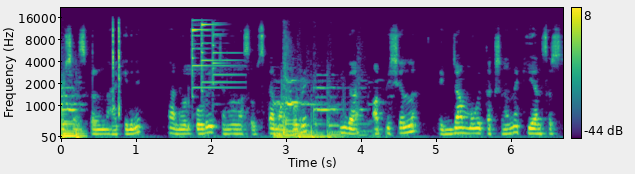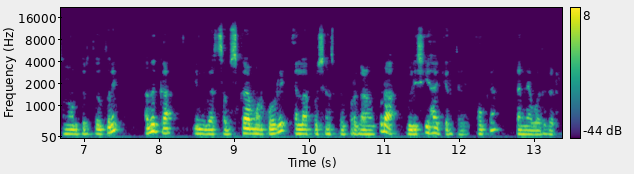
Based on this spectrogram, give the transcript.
ಕ್ವಶನ್ಸ್ಗಳನ್ನ ಹಾಕಿದ್ದೀನಿ. ನೋಡ್ಕೊಡ್ರಿ ಚಾನಲ್ನ ಸಬ್ಸ್ಕ್ರೈಬ್ ಮಾಡ್ಕೊಡ್ರಿ ಹಿಂಗೆ ಅಫಿಷಿಯಲ್ ಎಕ್ಸಾಮ್ ಮುಗಿದ ತಕ್ಷಣನೇ ಕೀ ಆನ್ಸರ್ಸ್ ನೋಡ್ತಿರ್ತೀನಿ ಅದಕ್ಕೆ ನಿಮ್ಗೆ ಸಬ್ಸ್ಕ್ರೈಬ್ ಮಾಡ್ಕೊಡ್ರಿ ಎಲ್ಲ ಕ್ವಶನ್ಸ್ ಪೇಪರ್ಗಳನ್ನು ಕೂಡ ಬಿಡಿಸಿ ಹಾಕಿರ್ತೀನಿ. ಓಕೆ? ಧನ್ಯವಾದಗಳು.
